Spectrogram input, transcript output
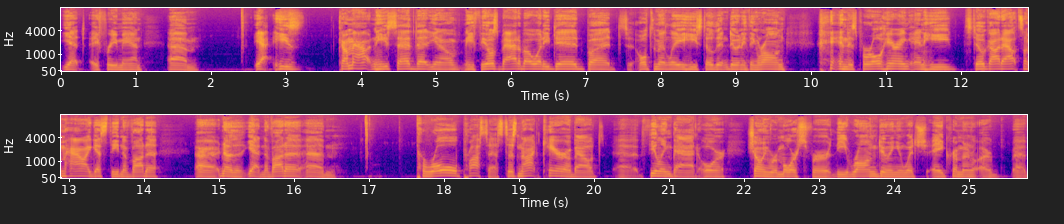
yet a free man, um, yeah, he's come out and he said that, you know, he feels bad about what he did, but ultimately he still didn't do anything wrong in his parole hearing and he still got out somehow. I guess the Nevada, uh, no, the, yeah, Nevada um, parole process does not care about uh, feeling bad or showing remorse for the wrongdoing in which a criminal or uh,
